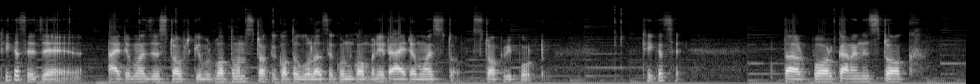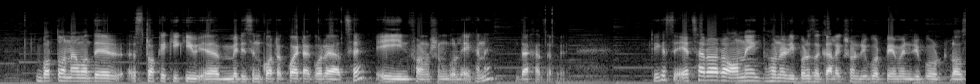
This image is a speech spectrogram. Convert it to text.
ঠিক আছে? যে আইটেম ওয়াইজ যে স্টক রিপোর্ট বর্তমান স্টকে কতগুলো আছে? কোন কোম্পানি এটা item wise stock stock report ঠিক আছে? তারপর কারেন্ট স্টক বর্তমানে আমাদের স্টকে কী কী মেডিসিন কটা, কয়টা করে আছে? এই ইনফরমেশনগুলো এখানে দেখা যাবে। ঠিক আছে? এছাড়াও আরও অনেক ধরনের রিপোর্ট আছে। Collection report payment report loss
